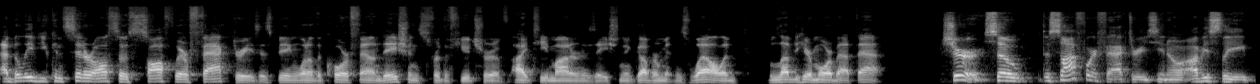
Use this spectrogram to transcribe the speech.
i believe you consider also software factories as being one of the core foundations for the future of it modernization in government as well and we'd love to hear more about that Sure. So the software factories, you know, obviously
